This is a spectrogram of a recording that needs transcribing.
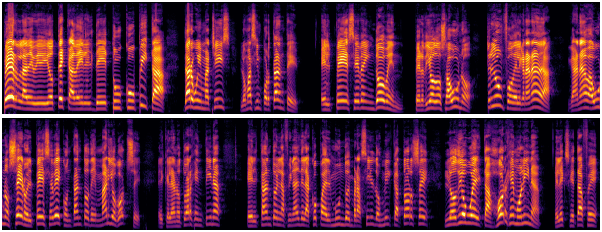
Perla de videoteca del de tu cupita. Darwin Machís, lo más importante, el PSV Eindhoven perdió 2 a 1. Triunfo del Granada. Ganaba 1-0 el PSV con tanto de Mario Götze, el que le anotó a Argentina el tanto en la final de la Copa del Mundo en Brasil 2014. Lo dio vuelta Jorge Molina, el ex Getafe,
